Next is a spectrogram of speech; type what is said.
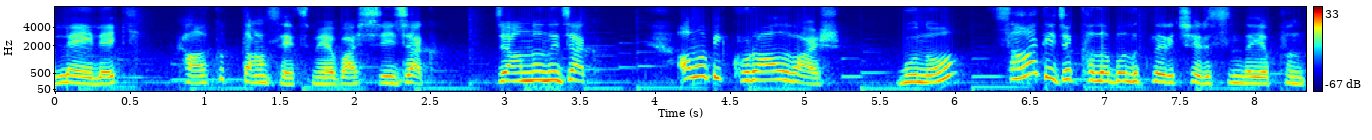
leylek kalkıp dans etmeye başlayacak. Canlanacak. Ama bir kural var. Bunu sadece kalabalıklar içerisinde yapın.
